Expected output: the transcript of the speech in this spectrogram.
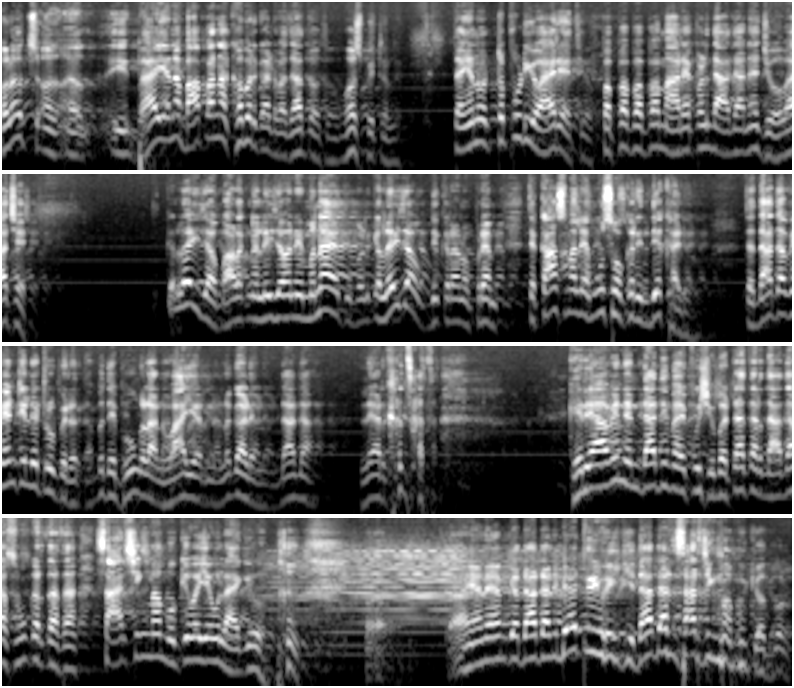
ઓલો એ ભાઈ એના બાપાના ખબર કાઢવા જતો હતો હોસ્પિટલે. તો એનો ટપુડીઓ હારે થયો. પપ્પા પપ્પા, મારે પણ દાદાને જોવા છે. કે લઈ જાઓ, બાળકને લઈ જવાની મનાઈ હતી, પણ કે લઈ જાઓ, દીકરાનો પ્રેમ. તે કાસમાં લે મૂસો કરીને દેખાડ્યો. તો દાદા વેન્ટિલેટર ઉપર હતા, બધે ભૂંગળાને, વાયરને લગાડેલા દાદા લેર કરતા હતા. ઘરે આવીને દાદીમાએ પૂછ્યું, બટા, તાર દાદા શું કરતા હતા? સારસિંગમાં મૂક્યો હોય એવું લાગ્યું. એને એમ કે દાદાની બેટરી વહી ગઈ. દાદાને ચાર્જિંગમાં મૂક્યો. બોલો.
